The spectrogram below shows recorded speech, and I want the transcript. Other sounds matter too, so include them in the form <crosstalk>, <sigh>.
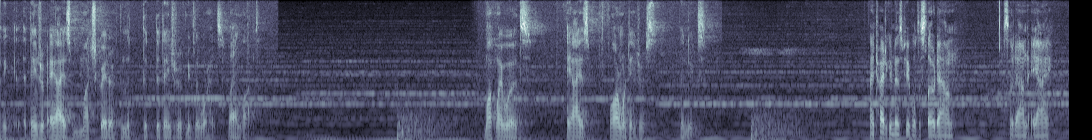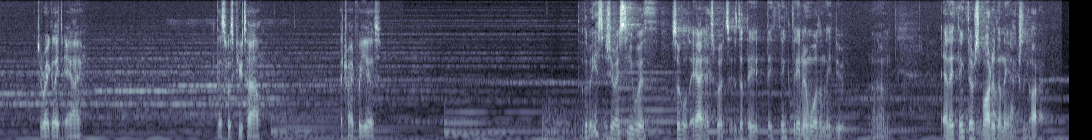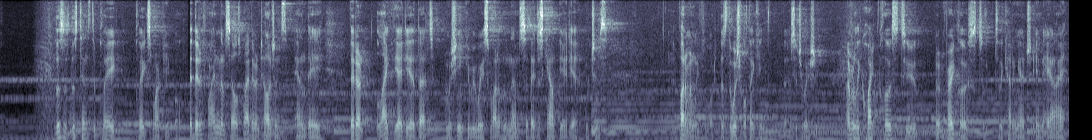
I think the danger of AI is much greater than the, the, the danger of nuclear warheads by a lot. Mark my words, AI is far more dangerous than nukes. I try to convince people to slow down, slow down AI, to regulate AI. This was futile. I tried for years. The biggest issue I see with so-called AI experts is that they, they think they know more than they do. Um, and they think they're smarter than they actually are. This, is, this tends to plague, plague smart people. They define themselves by their intelligence and they, they don't like the idea that a machine can be way smarter than them, so they discount the idea, which is fundamentally flawed. That's the wishful thinking uh, situation. I'm really quite close to, very close to the, to the cutting edge in AI.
